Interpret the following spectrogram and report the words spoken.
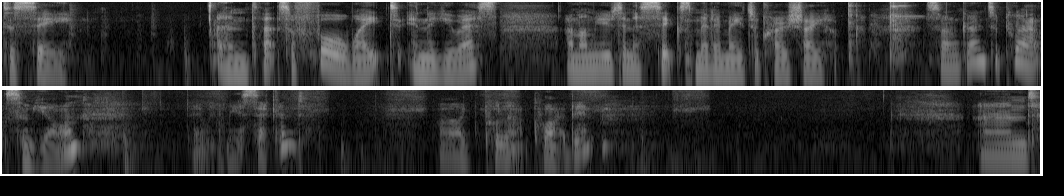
to see. And that's a four weight in the US, and I'm using a six millimeter crochet hook. So I'm going to pull out some yarn. Bear with me a second. I pull out quite a bit. And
